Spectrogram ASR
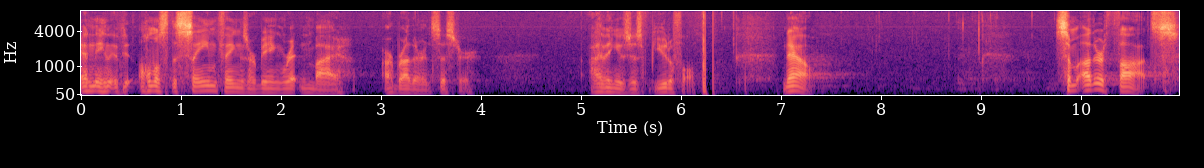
and the, almost the same things are being written by our brother and sister. I think is just beautiful. Now, some other thoughts.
